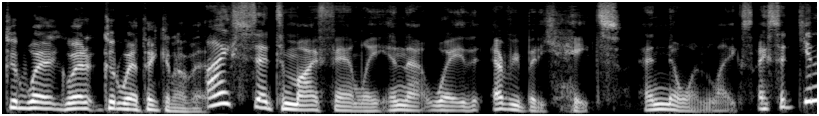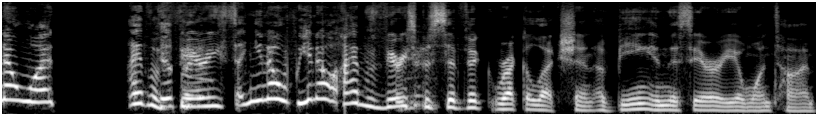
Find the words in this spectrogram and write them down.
good way. Good good way of thinking of it. I said to my family in that way that everybody hates and no one likes. I said, you know what? I have a Yeah, very, you know, you know, I have a very specific recollection of being in this area one time.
